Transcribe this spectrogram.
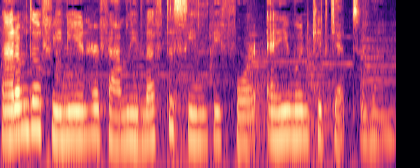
Madame Delphine and her family left the scene before anyone could get to them.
